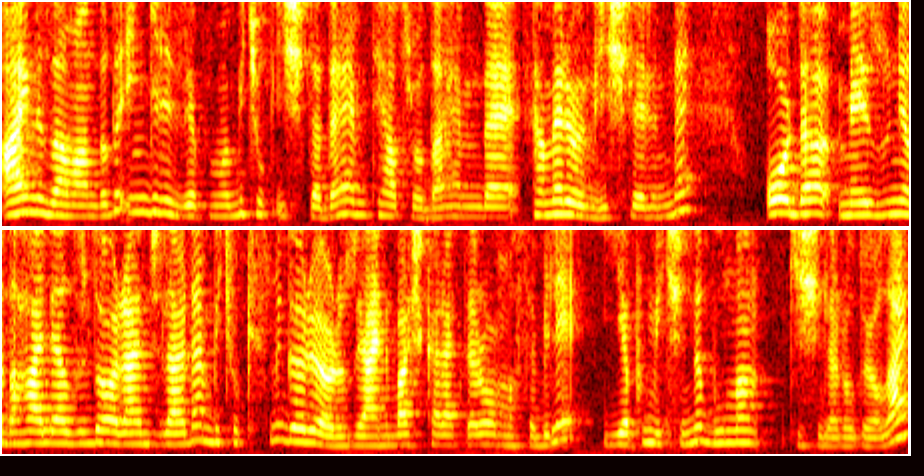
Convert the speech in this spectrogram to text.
aynı zamanda da İngiliz yapımı birçok işte de hem tiyatroda hem de kamera önü işlerinde orada mezun ya da hali hazırda öğrencilerden birçok ismi görüyoruz. Yani baş karakter olmasa bile yapım içinde bulunan kişiler oluyorlar.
